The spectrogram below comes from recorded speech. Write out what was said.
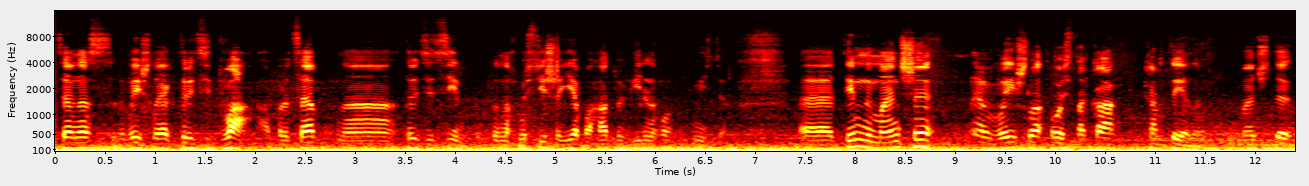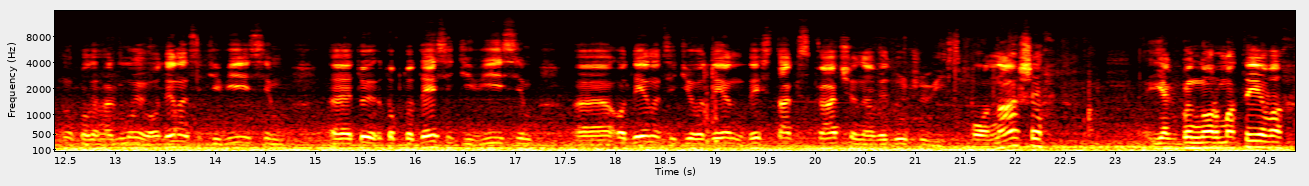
Це в нас вийшло як 32, а прицеп на 37. Тобто на хвості ще є багато вільного місця. Е, Тим не менше е, вийшла ось така картина. Бачите, ну коли гальмую 11,8, е, тобто 10,8, е, 11,1, десь так скаче на ведучу вісь. По наших якби нормативах,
